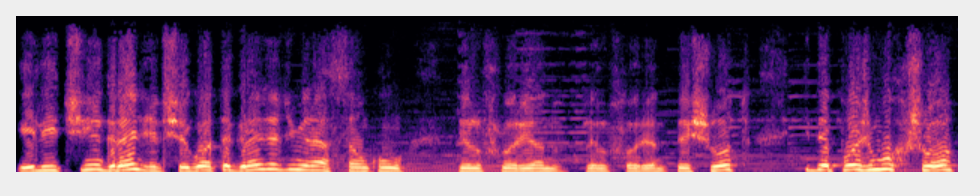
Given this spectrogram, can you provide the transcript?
Ele tinha grande, ele chegou a ter grande admiração com, pelo Floriano, pelo Floriano Peixoto e depois murchou,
